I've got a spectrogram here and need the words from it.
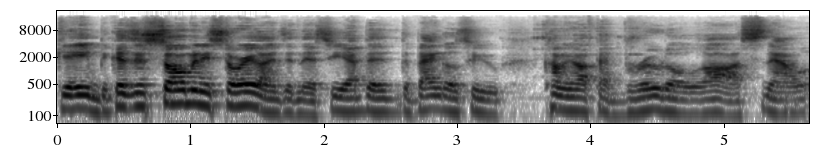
game because there's so many storylines in this. You have the the Bengals who coming off that brutal loss now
